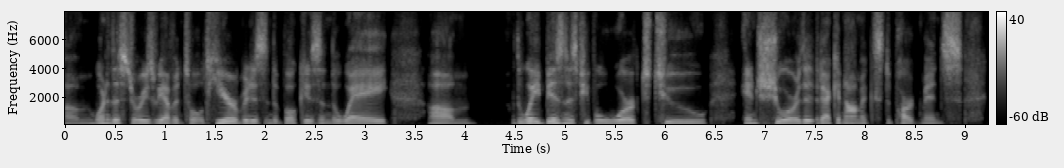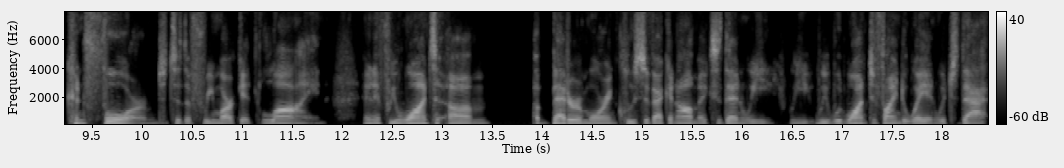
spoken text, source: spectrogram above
Um, one of the stories we haven't told here, but is in the book, is in the way um, the way business people worked to ensure that economics departments conformed to the free market line. And if we want um, a better, more inclusive economics, then we we we would want to find a way in which that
